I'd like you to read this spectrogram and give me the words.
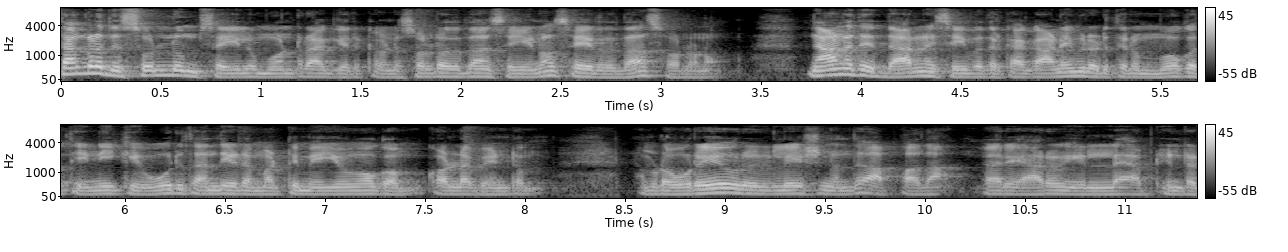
தங்களது சொல்லும் செயலும் ஒன்றாக இருக்க வேண்டும். சொல்கிறது தான் செய்யணும் செய்கிறது தான் சொல்லணும். ஞானத்தை தாரணை செய்வதற்காக அனைவரிடத்திலும் மோகத்தை நீக்கி ஒரு தந்தையிடம் மட்டுமே யோகம் கொள்ள வேண்டும். நம்மளோட ஒரே ஒரு ரிலேஷன் வந்து அப்பா தான். வேறு யாரும் இல்லை அப்படின்ற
